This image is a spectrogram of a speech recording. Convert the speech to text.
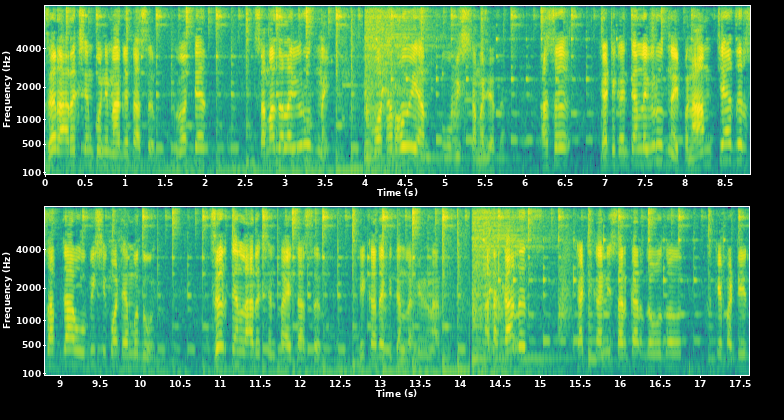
जर आरक्षण कोणी मागत असेल किंवा त्या समाजाला विरोध नाही मोठा भाऊ आहे आम ओबीसी समाजाचा. असं या ठिकाणी त्यांना विरोध नाही पण आमच्या जर समजा ओबीसी कोठ्यामधून जर त्यांना आरक्षण पाहायचं असेल हे कदापि त्यांना मिळणार आता कालच या ठिकाणी सरकार जवळजवळ हके पाटील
